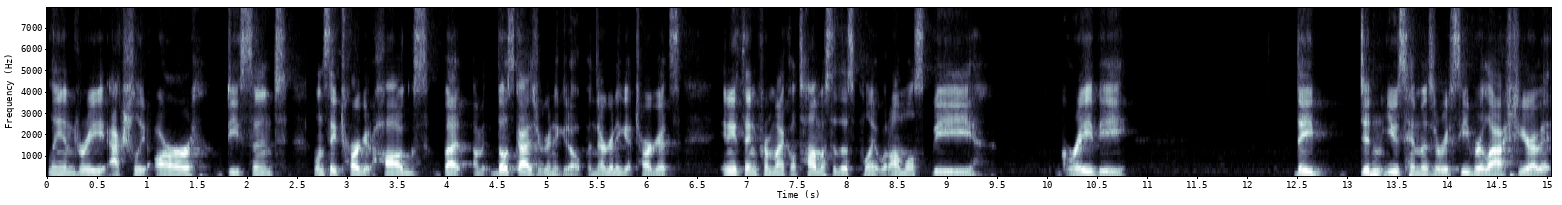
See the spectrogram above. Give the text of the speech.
Landry actually are decent. I wouldn't say target hogs, but I mean, those guys are going to get open. They're going to get targets. Anything from Michael Thomas at this point would almost be gravy. They didn't use him as a receiver last year.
